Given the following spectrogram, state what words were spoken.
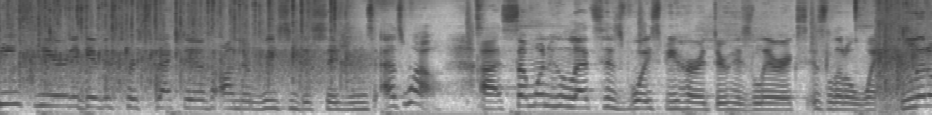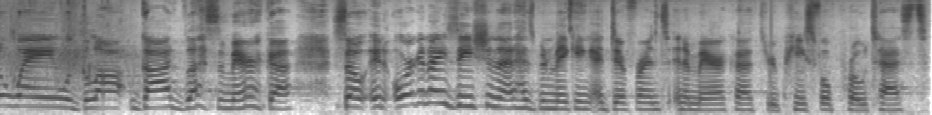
He's here to give his perspective on the recent decisions as well. Uh, someone who lets his voice be heard through his lyrics is Lil Wayne. Lil Wayne with God Bless America. So an organization that has been making a difference in America through peaceful protests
